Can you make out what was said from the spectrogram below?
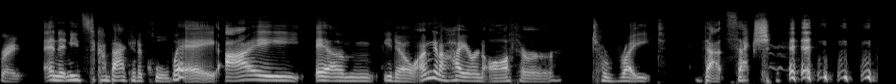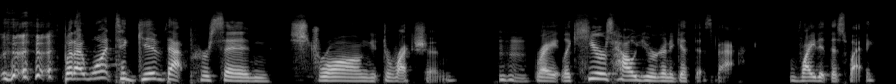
right. and it needs to come back in a cool way. I am, you know, I'm going to hire an author to write that section, but I want to give that person strong direction, Mhm. right? Like, here's how you're going to get this back. Write it this way.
